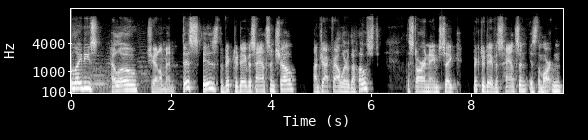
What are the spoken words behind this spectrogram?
ladies. Hello, gentlemen. This is the Victor Davis Hanson Show. I'm Jack Fowler, the host. The star and namesake Victor Davis Hanson is the Martin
